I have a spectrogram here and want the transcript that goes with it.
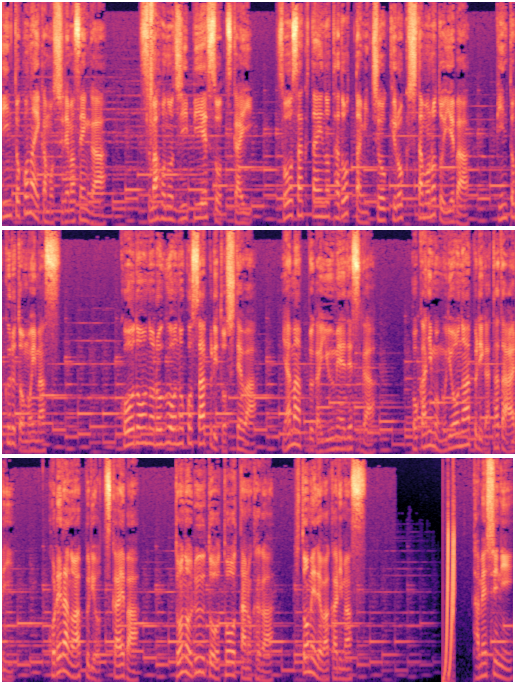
ピンとこないかもしれませんがスマホの GPS を使い捜索隊のたどった道を記録したものといえばピンとくると思います。行動のログを残すアプリとしてはヤマップが有名ですが他にも無料のアプリが多々ありこれらのアプリを使えばどのルートを通ったのかが一目でわかります。試しに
